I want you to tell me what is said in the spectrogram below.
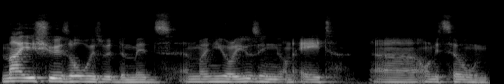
my issue is always with the mids. And when you are using an eight uh, on its own,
